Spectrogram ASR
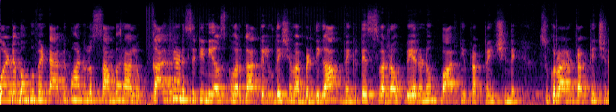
కొండబాబు వెంట అభిమానులు సంబరాలు. కాకినాడ సిటీ నియోజకవర్గ తెలుగుదేశం అభ్యర్థిగా వెంకటేశ్వరరావు పేరును పార్టీ ప్రకటించింది. శుక్రవారం ప్రకటించిన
